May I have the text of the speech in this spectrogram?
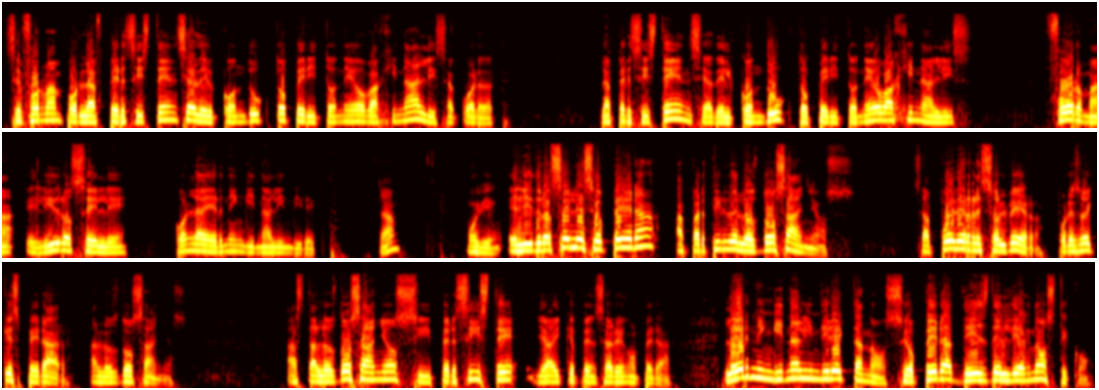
se forman por la persistencia del conducto peritoneo vaginalis, acuérdate. La persistencia del conducto peritoneo vaginalis forma el hidrocele con la hernia inguinal indirecta. Muy bien, el hidrocele se opera a partir de los dos años. O sea, puede resolver, por eso hay que esperar a los dos años. Hasta los dos años, si persiste, ya hay que pensar en operar. La hernia inguinal indirecta no, se opera desde el diagnóstico,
